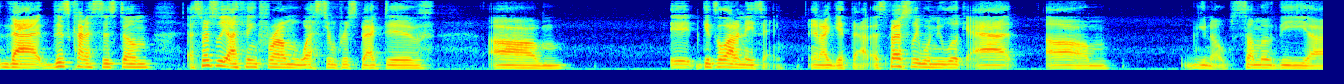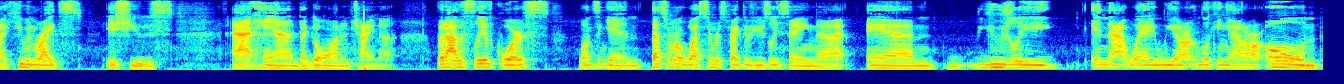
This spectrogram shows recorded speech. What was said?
that this kind of system, especially I think from Western perspective, um, it gets a lot of naysaying, and I get that, especially when you look at, um, you know, some of the uh, human rights issues at hand that go on in China. But obviously, of course, once again, that's from a Western perspective, usually saying that, and usually in that way, we aren't looking at our own,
